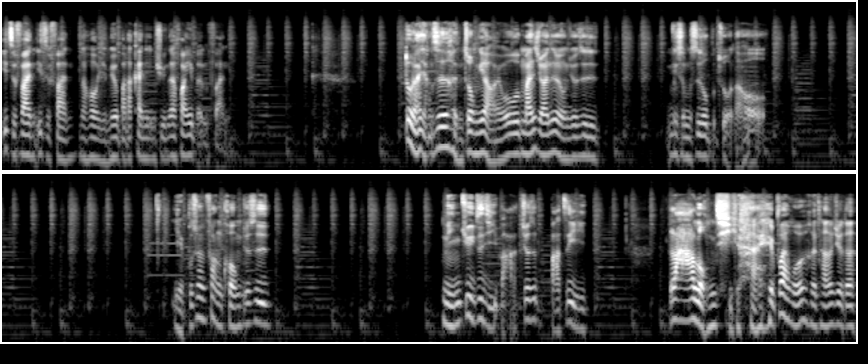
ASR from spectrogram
一直翻，一直翻，然后也没有把它看进去，再换一本翻。对我来讲，这是很重要哎，我蛮喜欢这种，就是你什么事都不做，然后也不算放空，就是凝聚自己吧，就是把自己拉拢起来，不然我会很常觉得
